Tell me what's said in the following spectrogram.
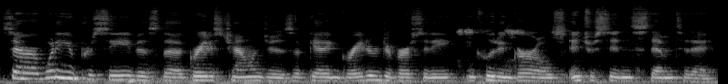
Sarah, what do you perceive as the greatest challenges of getting greater diversity, including girls, interested in STEM today?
